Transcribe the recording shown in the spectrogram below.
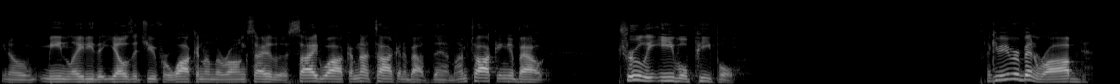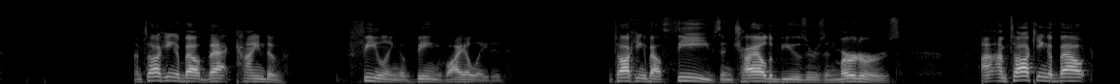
you know, mean lady that yells at you for walking on the wrong side of the sidewalk. I'm not talking about them. I'm talking about truly evil people. Like, have you ever been robbed? I'm talking about that kind of feeling of being violated. I'm talking about thieves and child abusers and murderers. I'm talking about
